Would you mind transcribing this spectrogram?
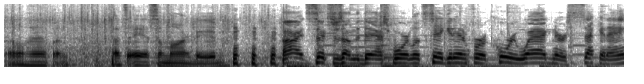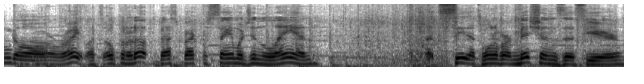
That'll happen. That's ASMR, dude. All right, Sixers on the dashboard. Let's take it in for a Corey Wagner second angle. All right, let's open it up. Best breakfast sandwich in the land. Let's see, that's one of our missions this year.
